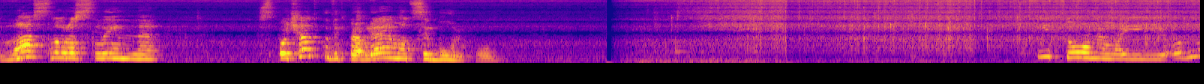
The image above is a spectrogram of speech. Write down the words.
масло рослинне. Спочатку відправляємо цибульку. І томимо її одну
